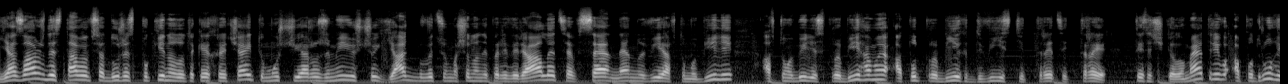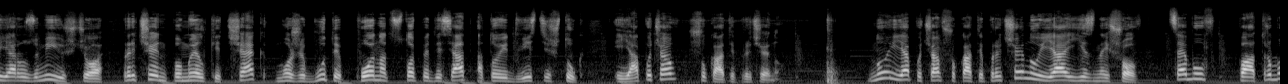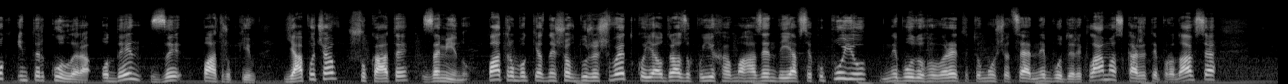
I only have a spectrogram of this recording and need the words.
Я завжди ставився дуже спокійно до таких речей, тому що я розумію, що як би ви цю машину не перевіряли, це все не нові автомобілі, автомобілі з пробігами. А тут пробіг 233 тисячі кілометрів. А по-друге, я розумію, що причин помилки чек може бути понад 150, а то і 200 штук. І я почав шукати причину. Ну і я почав шукати причину, і я її знайшов. Це був патрубок інтеркулера, один з патрубків. Я почав шукати заміну. Патрубок я знайшов дуже швидко. Я одразу поїхав в магазин, де я все купую. Не буду говорити, тому що це не буде реклама. Скажете, продався.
